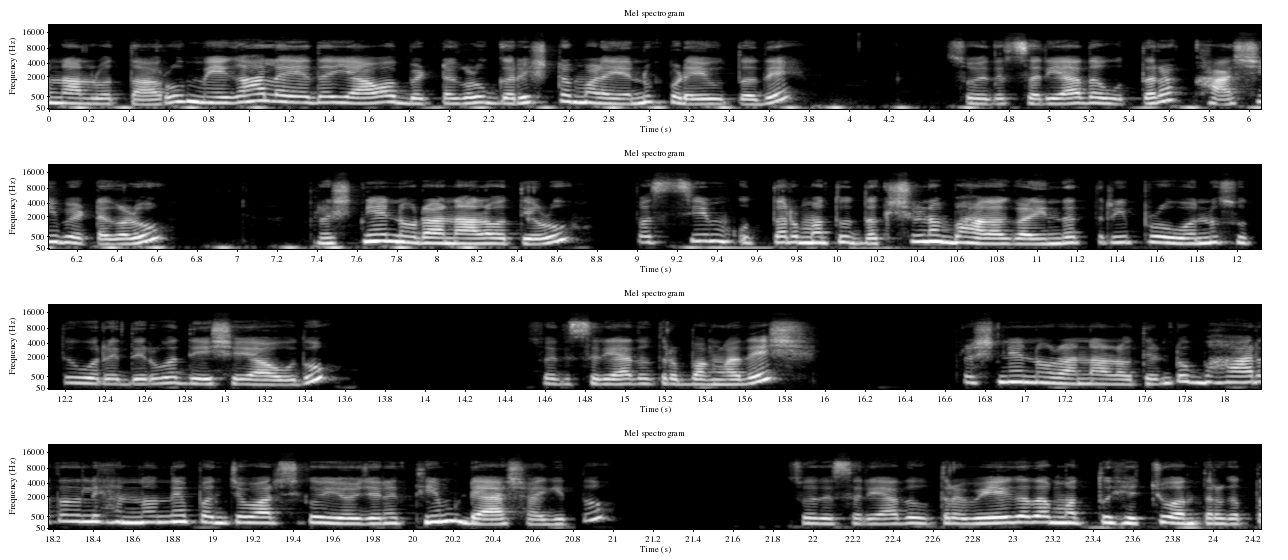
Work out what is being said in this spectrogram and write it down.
ನಲವತ್ತಾರು, ಮೇಘಾಲಯದ ಯಾವ ಬೆಟ್ಟಗಳು ಗರಿಷ್ಠ ಮಳೆಯನ್ನು ಪಡೆಯುತ್ತದೆ? ಸೊ, ಇದಕ್ಕೆ ಸರಿಯಾದ ಉತ್ತರ ಖಾಶಿ ಬೆಟ್ಟಗಳು. ಪ್ರಶ್ನೆ ನೂರ ನಲವತ್ತೇಳು, ಪಶ್ಚಿಮ, ಉತ್ತರ ಮತ್ತು ದಕ್ಷಿಣ ಭಾಗಗಳಿಂದ ತ್ರಿಪುರವನ್ನು ಸುತ್ತುವರೆದಿರುವ ದೇಶ ಯಾವುದು? ಸೊ ಇದು ಸರಿಯಾದ ಉತ್ತರ ಬಾಂಗ್ಲಾದೇಶ್. ಪ್ರಶ್ನೆ ನೂರ ನಲವತ್ತೆಂಟು, ಭಾರತದಲ್ಲಿ ಹನ್ನೊಂದನೇ ಪಂಚವಾರ್ಷಿಕ ಯೋಜನೆ ಥೀಮ್ ಡ್ಯಾಶ್ ಆಗಿತ್ತು. ಸೊ ಇದು ಸರಿಯಾದ ಉತ್ತರ ವೇಗದ ಮತ್ತು ಹೆಚ್ಚು ಅಂತರ್ಗತ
